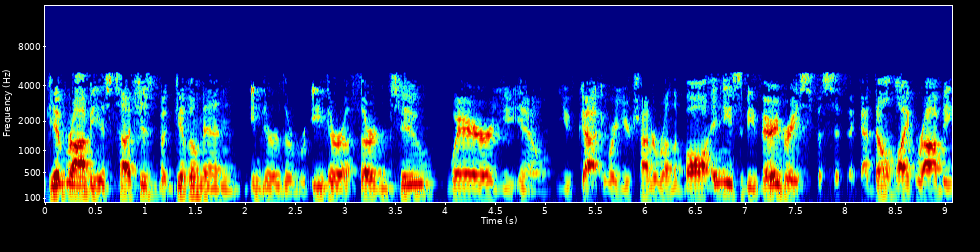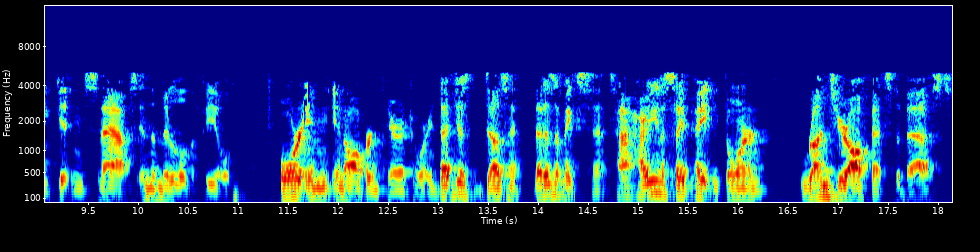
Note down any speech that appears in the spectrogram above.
give Robbie his touches, but give him in either the either a third and two where you you know you've got where you're trying to run the ball. It needs to be very very specific. I don't like Robbie getting snaps in the middle of the field or in in Auburn territory. That just doesn't that doesn't make sense. How, how are you going to say Payton Thorne runs your offense the best,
